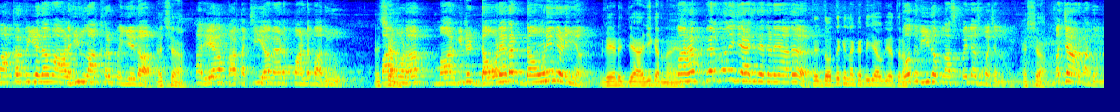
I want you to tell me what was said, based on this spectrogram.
ਲੱਖ ਰੁਪਏ ਦਾ ਮਾਲ ਹੀ ਲੱਖ ਰੁਪਏ ਦਾ। ਅੱਛਾ। ਹਜੇ ਹਫਤਾ ਕੱਚੀ ਆ ਵੈੜ ਪੰਡ ਬਾਦੂ ਅੱਛਾ। ਪਰ ਹੁਣ ਮਾਰਕੀਟ ਡਾਊਨ ਆ ਤਾਂ ਡਾਊਨ ਹੀ ਦੇਣੀ ਆ। ਰੇਟ ਜਾਇਜ਼ ਹੀ ਕਰਨਾ ਮੈਂ ਹੈ ਕਿਹਾ ਬਿਲਕੁਲ ਹੀ ਜਾਇਜ਼ ਦੇ ਦੇਣੇ ਆ ਤੇ ਦੁੱਧ ਕਿੰਨਾ ਕੱਢੀ ਜਾਊਗੀ ਉਤਰਾ ਦੁੱਧ 20 ਤੋਂ ਪਲੱਸ ਪਹਿਲਾ ਸੂਆ ਚੱਲੂਗੀ। ਅੱਛਾ। ਮੱਝਾਂ ਵਰਗਾ ਦੁੱਧ।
